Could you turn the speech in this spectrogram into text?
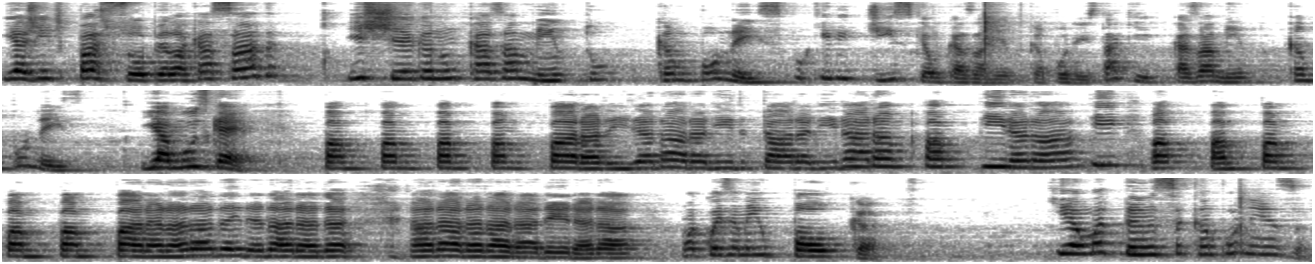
e a gente passou pela caçada e chega num casamento camponês. Porque ele diz que é um casamento camponês. Está aqui, casamento camponês. E a música é pam pam pam pam pam pam pam pam pam pam uma coisa meio polca que é uma dança camponesa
